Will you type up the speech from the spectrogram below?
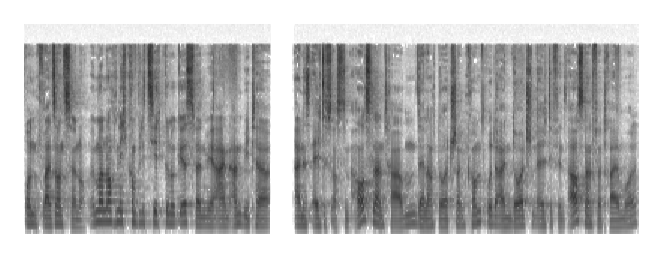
Und weil sonst ja noch immer noch nicht kompliziert genug ist, wenn wir einen Anbieter eines LTIFs aus dem Ausland haben, der nach Deutschland kommt oder einen deutschen LTIF ins Ausland vertreiben wollen,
